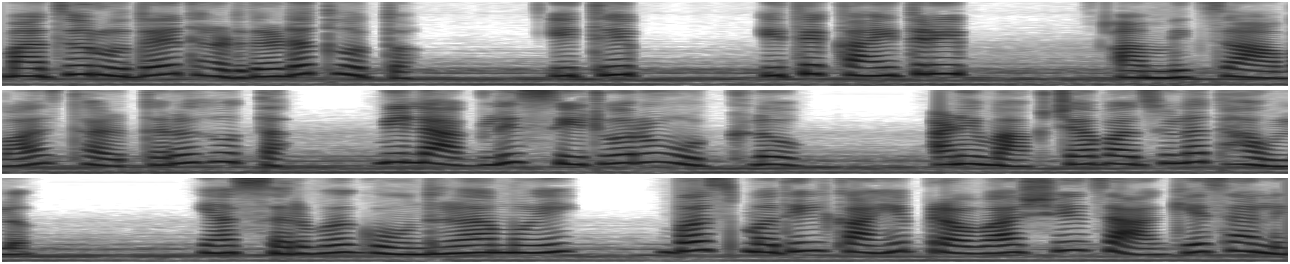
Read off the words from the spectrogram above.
माझं हृदय धडधडत होतं. इथे इथे काहीतरी आम्हीचा आवाज थरथरत होता. मी लागलीच सीटवरून उठलो आणि मागच्या बाजूला धावलं. या सर्व गोंधळामुळे बसमधील काही प्रवाशी जागे झाले.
